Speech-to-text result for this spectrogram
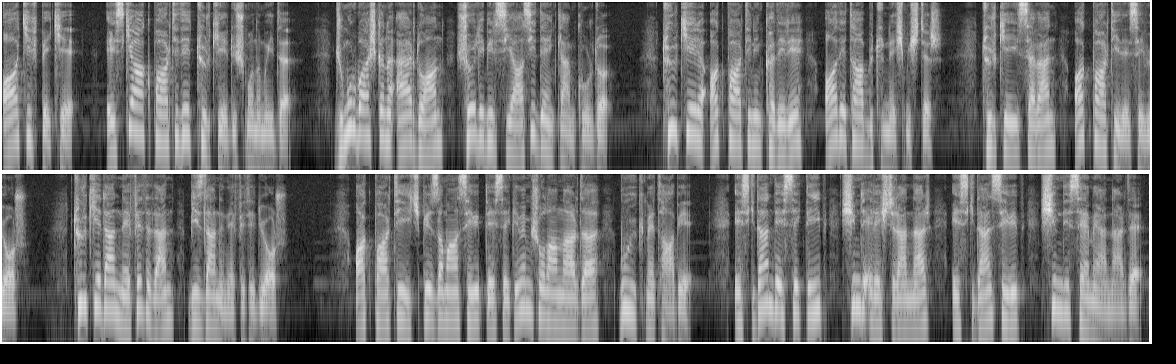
Akif Beki eski AK Parti'de Türkiye düşmanı mıydı? Cumhurbaşkanı Erdoğan şöyle bir siyasi denklem kurdu. Türkiye ile AK Parti'nin kaderi adeta bütünleşmiştir. Türkiye'yi seven AK Parti'yi de seviyor. Türkiye'den nefret eden bizden de nefret ediyor. AK Parti'yi hiçbir zaman sevip desteklememiş olanlar da bu hükme tabi. Eskiden destekleyip şimdi eleştirenler, eskiden sevip şimdi sevmeyenler de.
